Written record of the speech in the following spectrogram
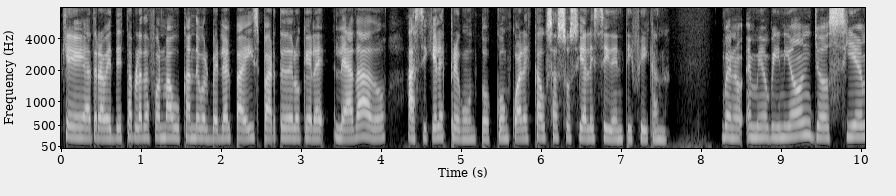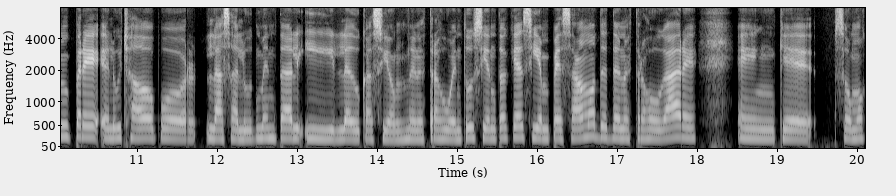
que a través de esta plataforma buscan devolverle al país parte de lo que le, le ha dado. Así que les pregunto, ¿con cuáles causas sociales se identifican? Bueno, en mi opinión, yo siempre he luchado por la salud mental y la educación de nuestra juventud. Siento que si empezamos desde nuestros hogares en que somos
